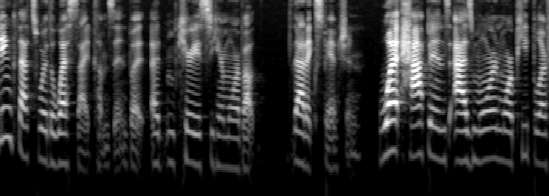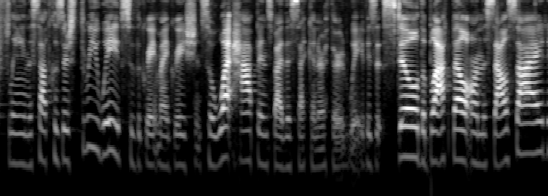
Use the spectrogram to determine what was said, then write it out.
think that's where the West Side comes in. But I'm curious to hear more about that expansion what happens as more and more people are fleeing the south because there's three waves to the great migration. So what happens by the second or third wave? Is it still the black belt on the south side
